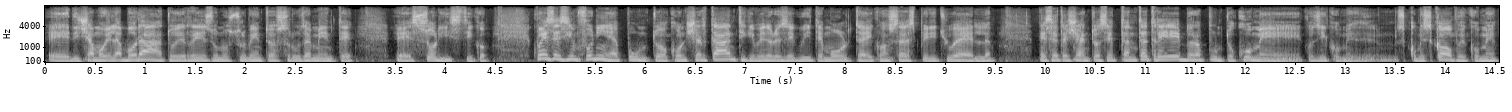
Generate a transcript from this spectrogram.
eh, diciamo elaborato e reso uno strumento assolutamente eh, solistico classico. Queste sinfonie appunto concertanti che vennero eseguite molte ai Concert Spirituel nel 773 ebbero appunto come, così, come, come scopo e come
